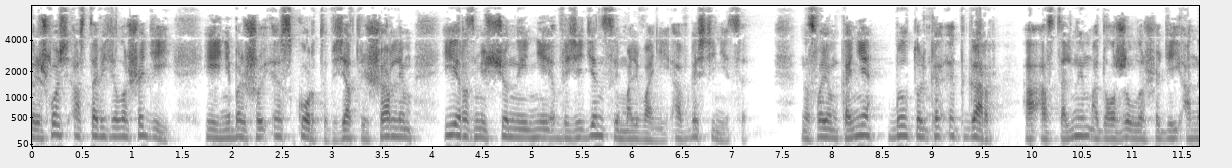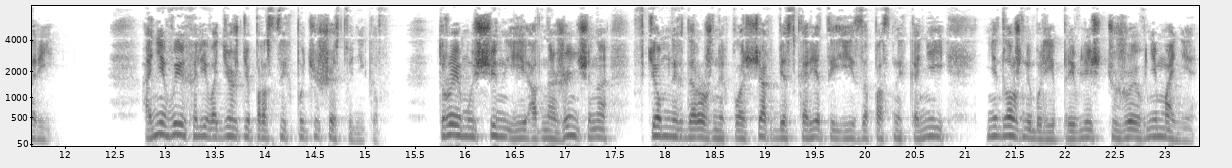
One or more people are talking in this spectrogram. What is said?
Пришлось оставить лошадей и небольшой эскорт, взятый Шарлем и размещенный не в резиденции Мальвани, а в гостинице. На своем коне был только Эдгар, а остальным одолжил лошадей Анри. Они выехали в одежде простых путешественников. Трое мужчин и одна женщина в темных дорожных плащах без кареты и запасных коней не должны были привлечь чужое внимание,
